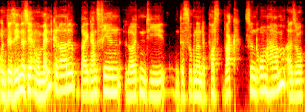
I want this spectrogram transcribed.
Und wir sehen das ja im Moment gerade bei ganz vielen Leuten, die das sogenannte Post-Vac-Syndrom haben, also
